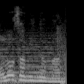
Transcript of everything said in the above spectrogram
お望みのまま。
